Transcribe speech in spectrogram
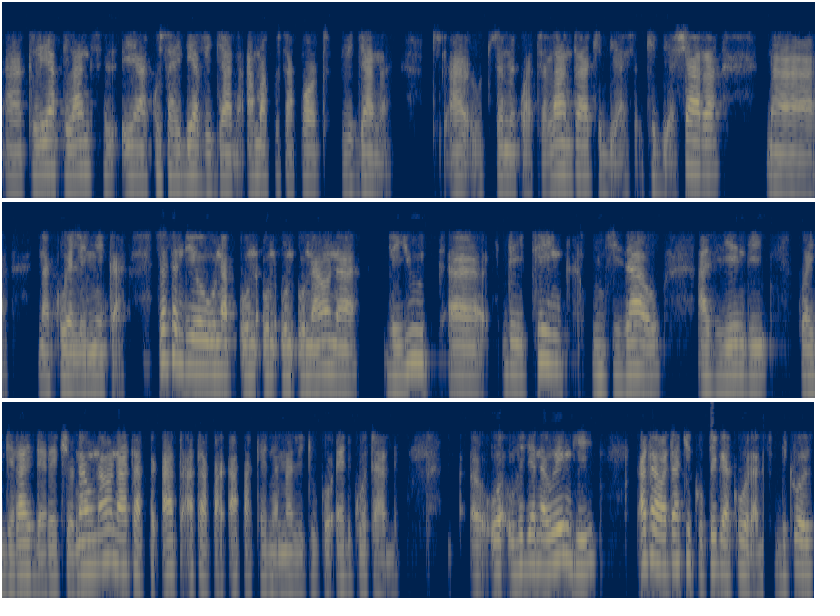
uh, clear plans ya kusaidia vijana ama kusupport vijana tuseme kwa talanta kibiashara na na kuelimika. Sasa ndio una, un, un, unaona the youth uh, they think nchi zao haziendi kwa the right direction. Na unaona hata hata hapa Kenya mali tuko headquartered. Uh, vijana wengi hata hawataki kupiga kura because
